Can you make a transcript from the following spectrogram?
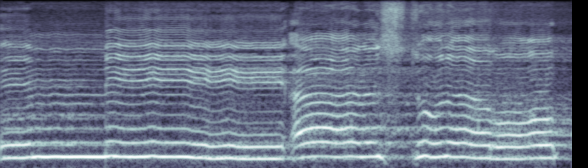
إني آنست نارا.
